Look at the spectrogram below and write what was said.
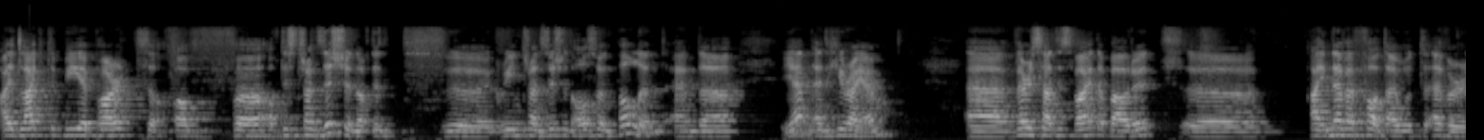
I'd like to be a part of uh, of this transition of the uh, green transition also in Poland and uh, yeah, and here I am. Uh, very satisfied about it. Uh, I never thought I would ever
